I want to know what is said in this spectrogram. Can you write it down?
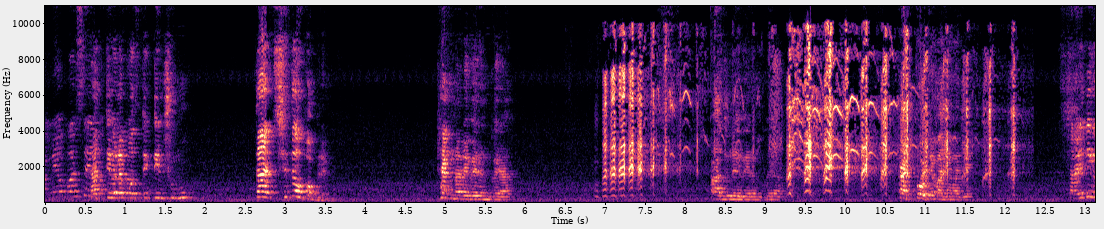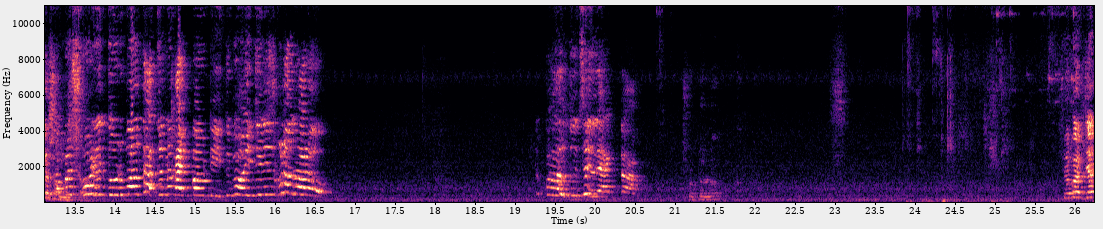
আমিও বসে রাত্রিবেলা প্রত্যেকদিন শুমু তার সেটাও প্রবলেম ঠ্যাং নাড়ে বেরম করা পা দুলে বেরম করা কাট পড়ে মাঝে মাঝে। চারিদিকে সমস্যা। শরীর দুর্বল তার জন্য কাইপা উঠি তুমি ওই জিনিসগুলো ধরো। ফালতু ছেলে একটা। ছোট লোক। সেবার যা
